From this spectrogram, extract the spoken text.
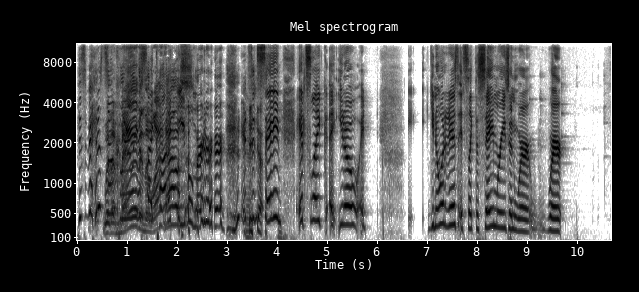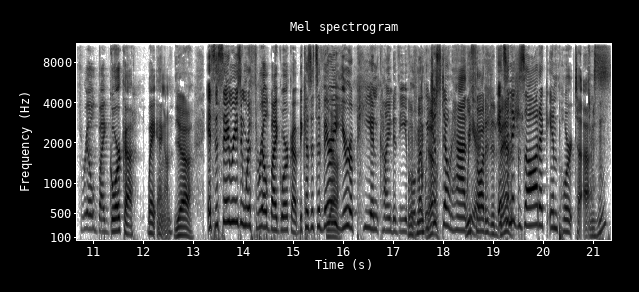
This man is With so a man clearly a in psychotic evil murderer. It's Yeah. insane. It's like uh, you know it. You know what it is? It's like the same reason we're we're thrilled by Gorka. Wait, hang on. Yeah. It's the same reason we're thrilled by Gorka because it's a very Yeah. Mm-hmm. European kind of evil that we Yeah. just don't have We here. thought it had It's an vanished. Mm-hmm. exotic import to us.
